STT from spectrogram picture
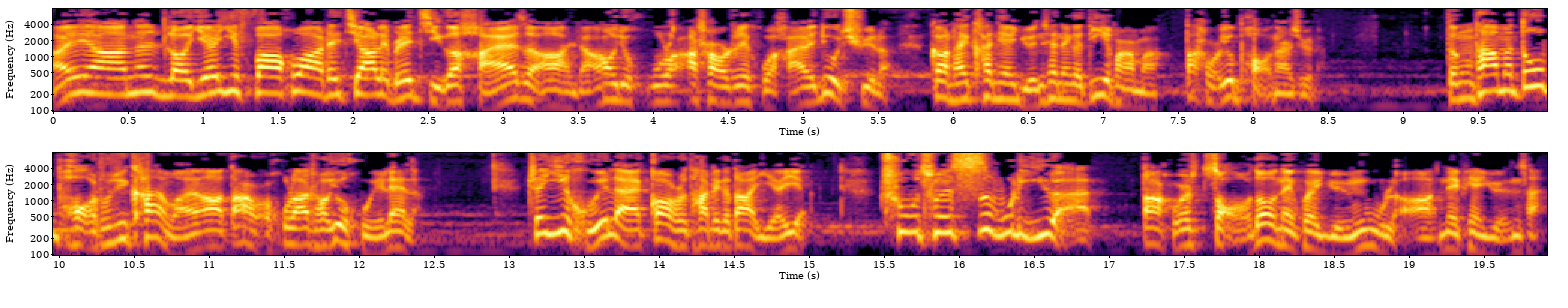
哎呀，那老爷一发话，这家里边几个孩子啊，然后就呼啦超，这伙孩子又去了。刚才看见云彩那个地方吗？大伙又跑那去了。等他们都跑出去看完啊，大伙呼啦超又回来了。这一回来，告诉他这个大爷爷，出村四五里远，大伙儿找到那块云雾了啊，那片云彩。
